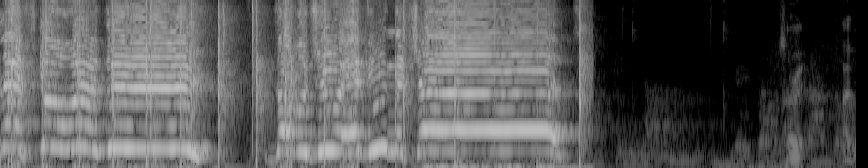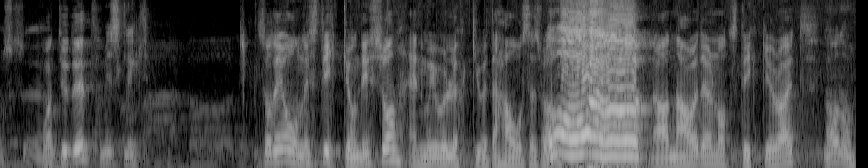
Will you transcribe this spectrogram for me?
Let's go! W Eddie in the chat! Sorry, I was uh, What you did? misclicked. So they only sticky on this one, and we were lucky with the house as Oh, well. oh, oh, oh. Now, now they're not sticky, right? No, no.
